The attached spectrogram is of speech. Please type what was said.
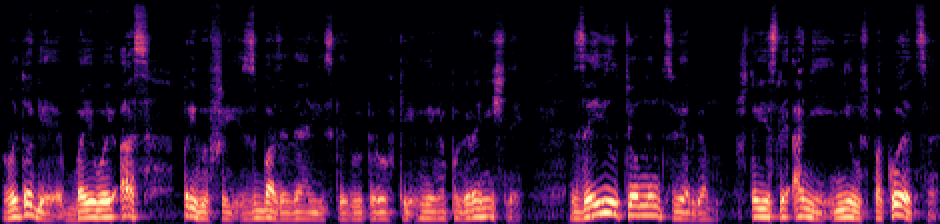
В итоге боевой ас, прибывший с базы дарийской группировки мира пограничной, заявил темным цвергам, что если они не успокоятся,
